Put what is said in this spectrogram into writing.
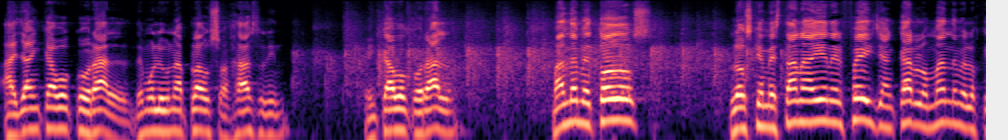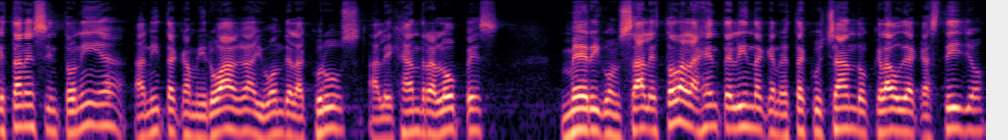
allá en Cabo Coral. Démosle un aplauso a Haslin, en Cabo Coral. Mándame todos los que me están ahí en el Face, Giancarlo, mándeme los que están en sintonía. Anita Camiroaga, Ivonne de la Cruz, Alejandra López, Mary González, toda la gente linda que nos está escuchando, Claudia Castillo.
